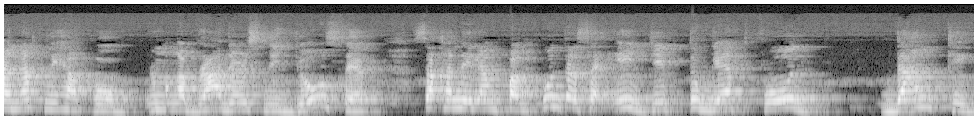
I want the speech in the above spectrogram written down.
anak ni Jacob, ng mga brothers ni Joseph, sa kanilang pagpunta sa Egypt to get food? Donkey.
